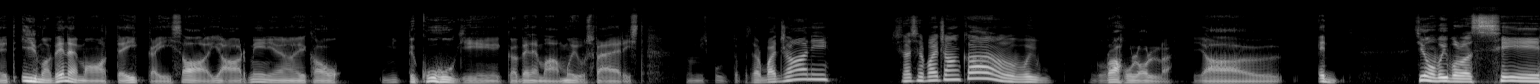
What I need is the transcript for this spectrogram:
et ilma Venemaata ikka ei saa ja Armeenia ei kao mitte kuhugi ikka Venemaa mõjusfäärist. no mis puudutab Aserbaidžaani, siis Aserbaidžaan ka võib nagu rahul olla ja et siin on võib-olla see,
